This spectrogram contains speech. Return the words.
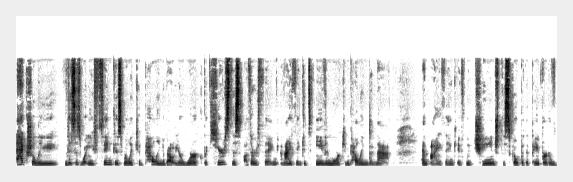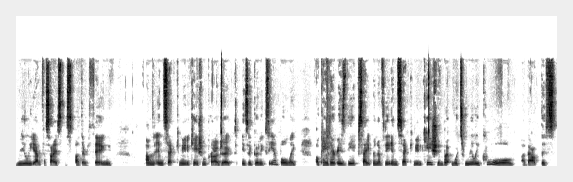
actually, this is what you think is really compelling about your work, but here's this other thing. And I think it's even more compelling than that. And I think if we change the scope of the paper to really emphasize this other thing, um, the insect communication project is a good example. Like, okay, there is the excitement of the insect communication, but what's really cool about this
